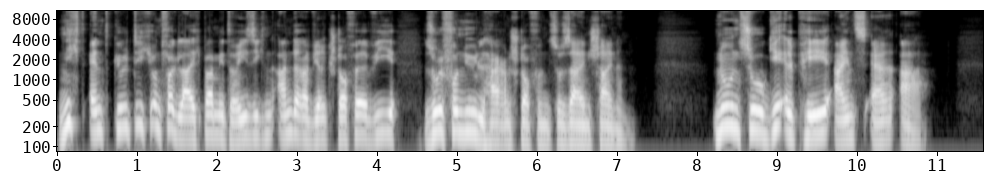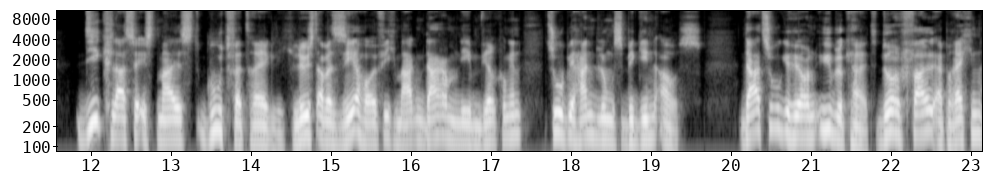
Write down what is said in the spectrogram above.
nicht endgültig und vergleichbar mit Risiken anderer Wirkstoffe wie Sulfonylharnstoffen zu sein scheinen. Nun zu GLP-1RA. Die Klasse ist meist gut verträglich, löst aber sehr häufig Magen-Darm-Nebenwirkungen zu Behandlungsbeginn aus. Dazu gehören Übelkeit, Durchfall, Erbrechen,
